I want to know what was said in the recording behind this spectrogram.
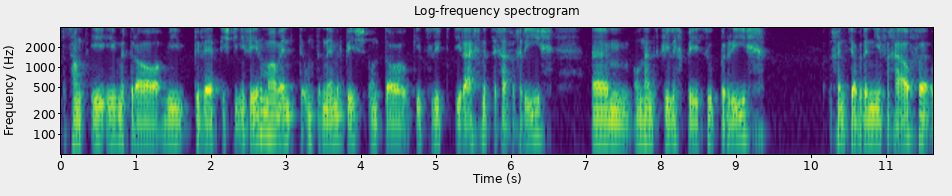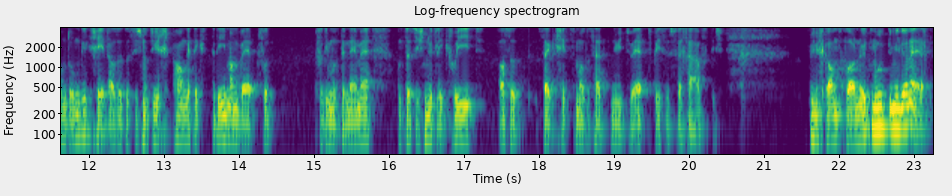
das hängt eh immer daran, wie bewertest deine Firma, wenn du Unternehmer bist. Und da gibt es Leute, die rechnen sich einfach reich ähm, und haben das Gefühl, ich bin super reich, können sie aber dann nie verkaufen und umgekehrt. Also das ist natürlich, hängt extrem am Wert von, von dem Unternehmen und das ist nicht liquid. Also sage ich jetzt mal, das hat nichts Wert, bis es verkauft ist. Bin ich ganz klar nicht Multimillionär.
